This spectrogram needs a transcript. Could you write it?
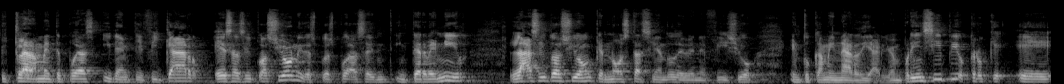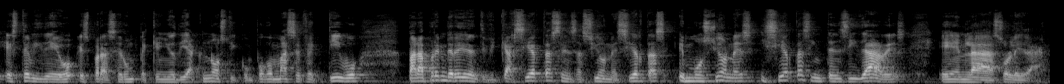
y claramente puedas identificar esa situación y después puedas intervenir la situación que no está siendo de beneficio en tu caminar diario. En principio, creo que eh, este video es para hacer un pequeño diagnóstico, un poco más efectivo, para aprender a identificar ciertas sensaciones, ciertas emociones y ciertas intensidades en la soledad.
